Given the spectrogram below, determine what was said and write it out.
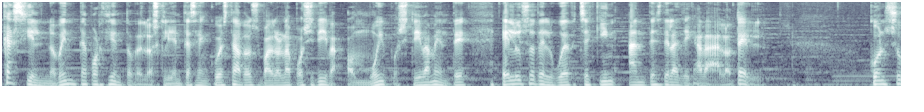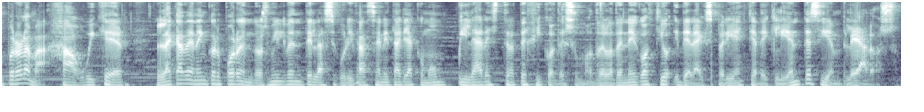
Casi el 90% de los clientes encuestados valora positiva o muy positivamente el uso del web check-in antes de la llegada al hotel. Con su programa How We Care, la cadena incorporó en 2020 la seguridad sanitaria como un pilar estratégico de su modelo de negocio y de la experiencia de clientes y empleados.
